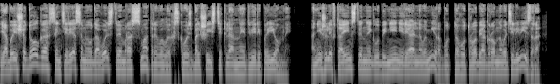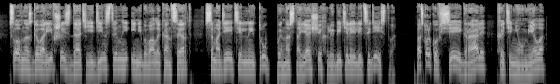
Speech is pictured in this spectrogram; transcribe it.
Я бы еще долго с интересом и удовольствием рассматривал их сквозь большие стеклянные двери приемной. Они жили в таинственной глубине нереального мира, будто в утробе огромного телевизора, словно сговорившись дать единственный и небывалый концерт самодеятельной труппы настоящих любителей лицедейства, поскольку все играли, хоть и не умело,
